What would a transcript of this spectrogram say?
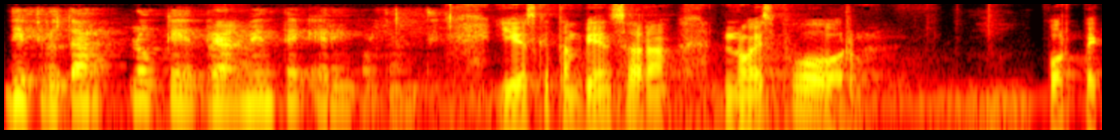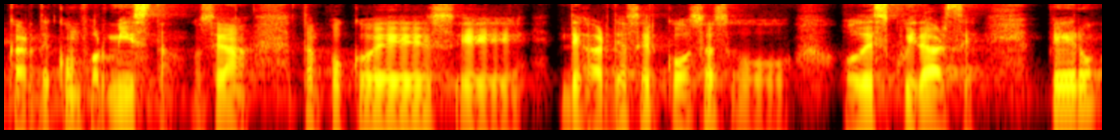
disfrutar lo que realmente era importante. Y es que también, Sara, no es por, por pecar de conformista, o sea, tampoco es eh, dejar de hacer cosas o, descuidarse, pero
